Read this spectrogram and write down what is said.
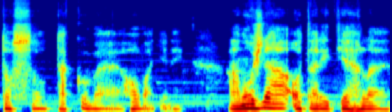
to jsou takové hovadiny. A možná o tady těhle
